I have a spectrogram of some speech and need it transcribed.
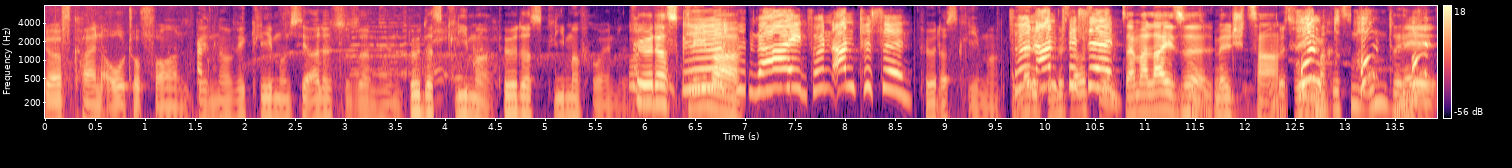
dürft kein Auto fahren. Genau, wir kleben uns hier alle zusammen hin. Für das Klima. Für das Klima, Freunde. Für das Klima. Nein, für ein Anpissen. Für das Klima. Für ein Anpissen. Sei mal leise, Milchzahn. Deswegen macht es einen Umwelt. Nee.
